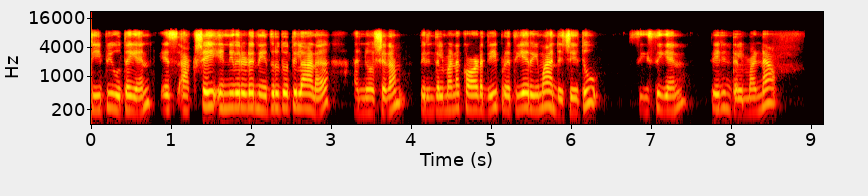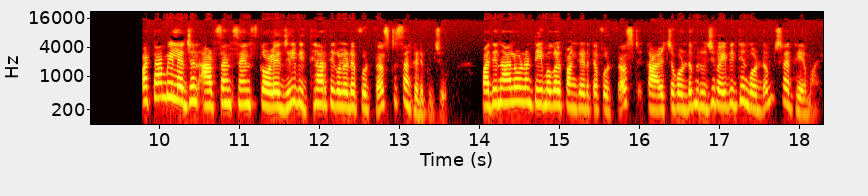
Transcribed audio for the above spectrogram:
T P Udayan S Akshay എന്നിവരുടെ നേതൃത്വത്തിലാണ് അന്വേഷണം. പെരിന്തൽമണ്ണ കോടതി പ്രതിയെ റിമാൻഡ് ചെയ്തു. C C N Perinthalmanna. Pattambi Legend arts and science കോളേജിൽ വിദ്യാർത്ഥികളുടെ ഫുഡ് ഫെസ്റ്റ് സംഘടിപ്പിച്ചു. പതിനാലോളം ടീമുകൾ പങ്കെടുത്ത ഫുഡ് ഫെസ്റ്റ് കാഴ്ച കൊണ്ടും രുചി വൈവിധ്യം കൊണ്ടും ശ്രദ്ധേയമായി.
